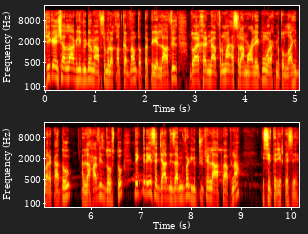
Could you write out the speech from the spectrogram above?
ठीक है इन अगली वीडियो में आपसे मुलाकात करता हूँ, तब तक के लिए हाफिज़। दुआ खैर में आप फरमाएँ असल वरहमल वर्क अल्लाह हाफिज़, दोस्तों, देखते रहिए Sajjad Nizami world YouTube channel, आपका अपना इसी तरीके से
